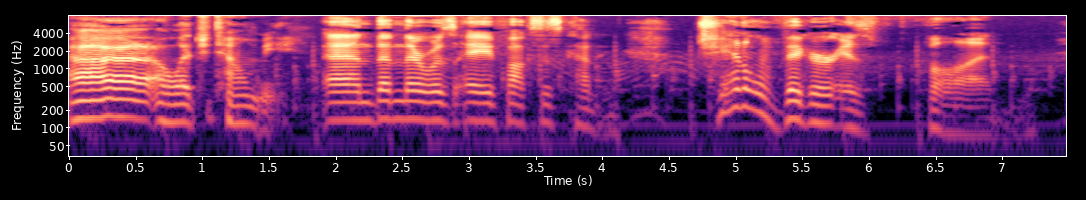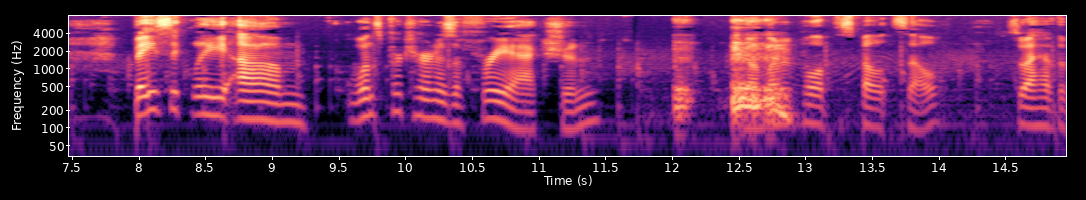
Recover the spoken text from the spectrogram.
uh, I'll let you tell me. And then there was a fox's cunning. Channel vigor is fun. Basically, um, once per turn is a free action. Now, let me pull up the spell itself, so I have the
